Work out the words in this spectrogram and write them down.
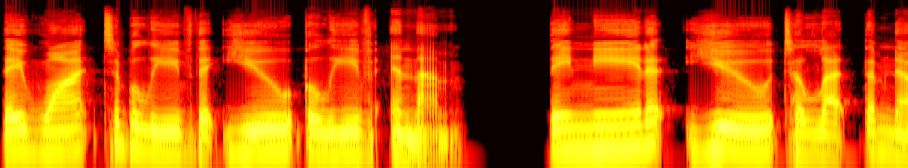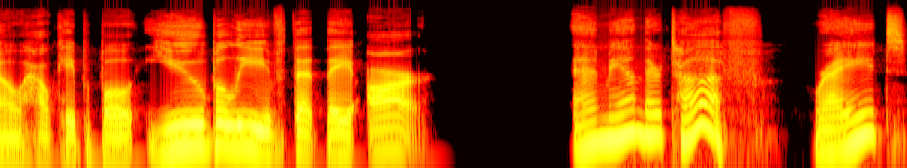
they want to believe that you believe in them. They need you to let them know how capable you believe that they are. And man, they're tough, right?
